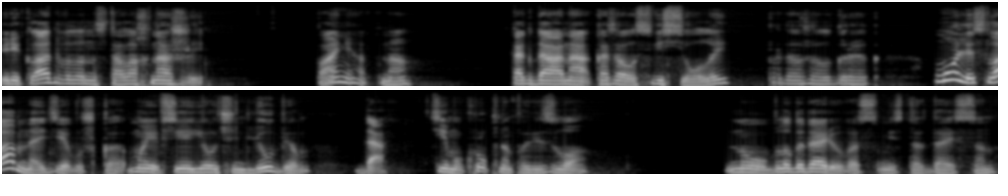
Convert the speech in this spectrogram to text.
перекладывала на столах ножи. «Понятно. Тогда она казалась веселой», — продолжал Грег. «Молли славная девушка, мы все ее очень любим. Да, Тиму крупно повезло». «Ну, благодарю вас, мистер Дайсон.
